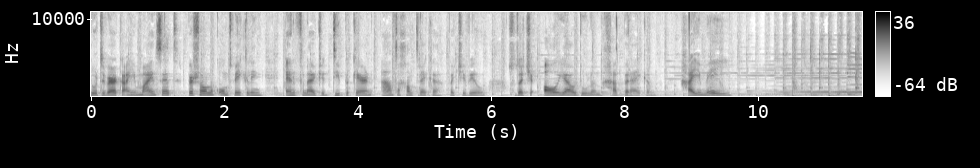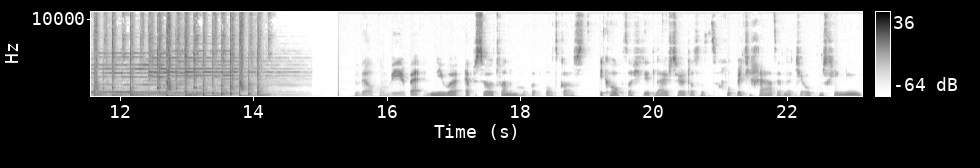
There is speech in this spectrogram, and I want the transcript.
Door te werken aan je mindset, persoonlijke ontwikkeling en vanuit je diepe kern aan te gaan trekken wat je wil, zodat je al jouw doelen gaat bereiken. Ga je mee? Welkom weer bij een nieuwe episode van de Mohabbat Podcast. Ik hoop dat als je dit luistert dat het goed met je gaat en dat je ook misschien nu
